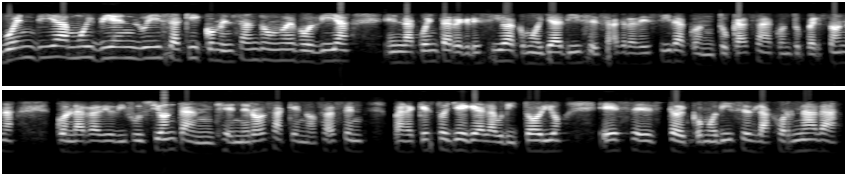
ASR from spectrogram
Buen día, muy bien Luis, aquí comenzando un nuevo día en la cuenta regresiva, como ya dices, agradecida con tu casa, con tu persona, con la radiodifusión tan generosa que nos hacen para que esto llegue al auditorio. Es esto, como dices, la jornada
